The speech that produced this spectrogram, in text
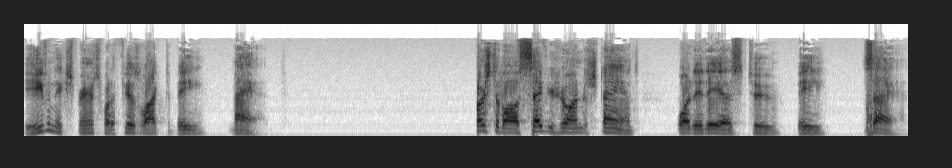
He even experienced what it feels like to be mad. First of all, a Savior who understands what it is to be sad.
